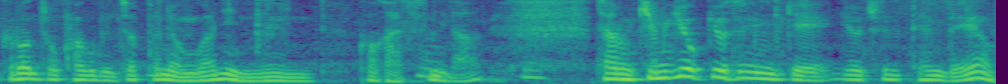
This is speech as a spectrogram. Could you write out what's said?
그런 쪽하고 밀접한 연관이 있는 것 같습니다. 자 그럼 김기옥 교수님께 여쭐 텐데요.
